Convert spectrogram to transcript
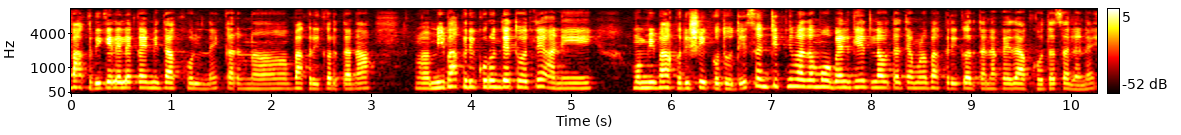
भाकरी केलेल्या काही मी दाखवलं नाही कारण भाकरी करताना मी भाकरी करून देत होते आणि मम्मी भाकरी शेकत होते. संचितने माझा मोबाईल घेतला होता त्यामुळे भाकरी करताना काही दाखवताच आलं नाही.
